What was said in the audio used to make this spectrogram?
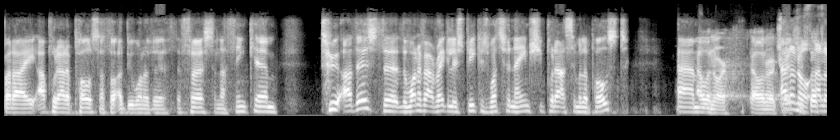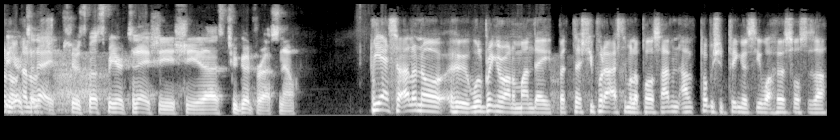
But I, I put out a post. I thought I'd be one of the, the first, and I think um, two others. The the one of our regular speakers. What's her name? She put out a similar post. Um, Eleanor, Eleanor, Terrett. Eleanor, she was supposed to be Eleanor, here Eleanor. today. She was supposed to be here today. She she uh, is too good for us now. Yeah, so Eleanor, who we'll bring her on on Monday, but uh, she put out a similar post. I haven't. I probably should ping her see what her sources are.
